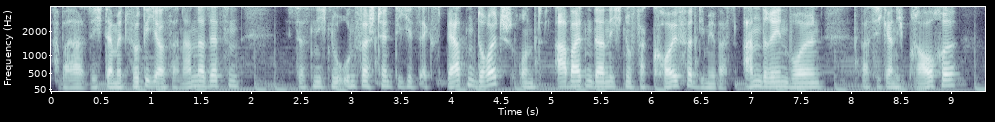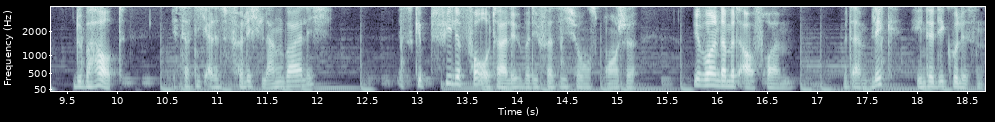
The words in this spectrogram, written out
Aber sich damit wirklich auseinandersetzen, ist das nicht nur unverständliches Expertendeutsch und arbeiten da nicht nur Verkäufer, die mir was andrehen wollen, was ich gar nicht brauche? Und überhaupt, ist das nicht alles völlig langweilig? Es gibt viele Vorurteile über die Versicherungsbranche. Wir wollen damit aufräumen. Mit einem Blick hinter die Kulissen.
